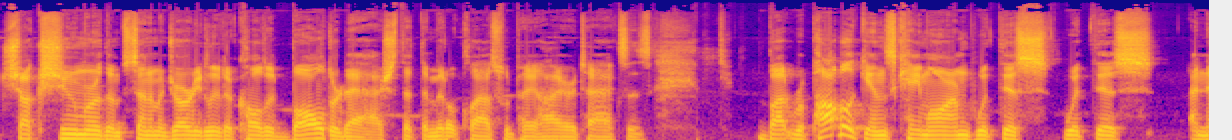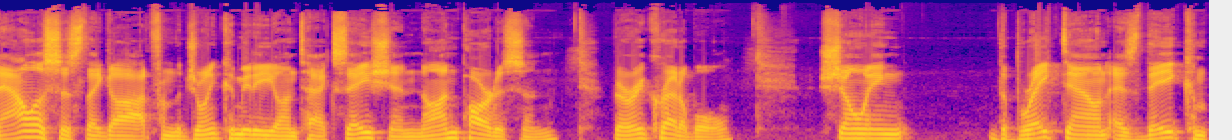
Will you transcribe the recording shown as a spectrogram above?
Chuck Schumer, the Senate Majority Leader, called it balderdash that the middle class would pay higher taxes. But Republicans came armed with this with this analysis they got from the Joint Committee on Taxation, nonpartisan, very credible, showing the breakdown as they com-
